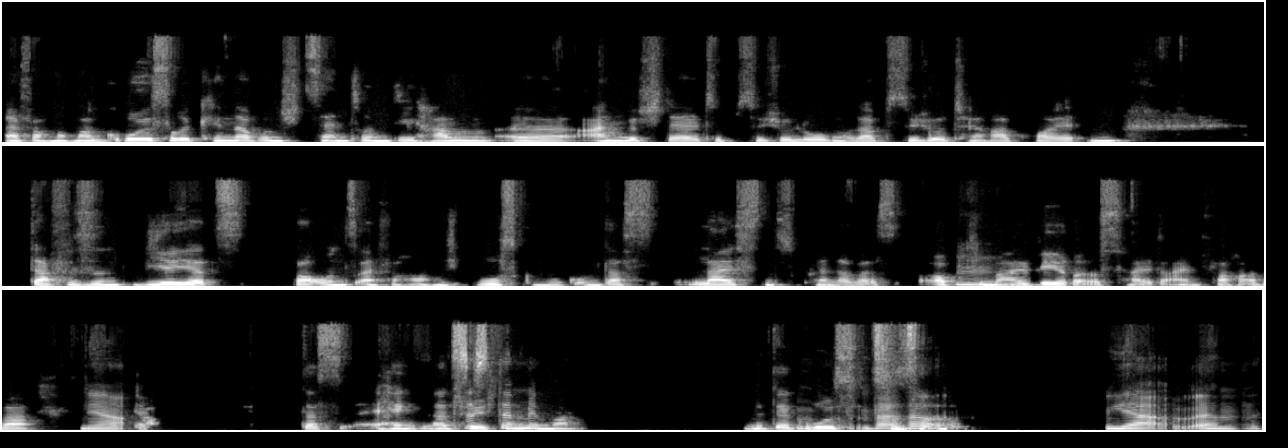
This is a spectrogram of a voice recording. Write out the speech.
einfach nochmal größere Kinderwunschzentren, die haben äh, angestellte Psychologen oder Psychotherapeuten. Dafür sind wir jetzt bei uns einfach auch nicht groß genug, um das leisten zu können. Aber es, optimal mhm. wäre es halt einfach. Aber ja, ja das hängt natürlich dann immer mit der Größe zusammen. Ja, ähm,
